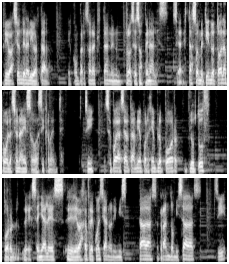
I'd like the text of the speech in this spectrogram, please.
privación de la libertad eh, con personas que están en procesos penales. O sea, estás sometiendo a toda la población a eso, básicamente. ¿sí? Se puede hacer también, por ejemplo, por Bluetooth, por eh, señales eh, de baja frecuencia anonimizadas, randomizadas. ¿sí?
